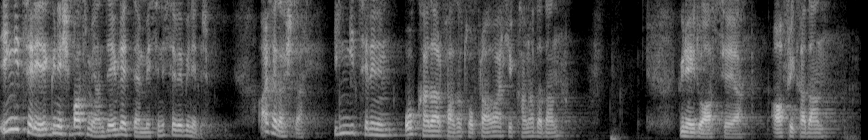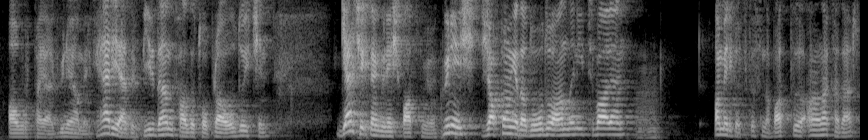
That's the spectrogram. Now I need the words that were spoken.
İngiltere'ye güneşi batmayan devlet denmesinin sebebi nedir? Arkadaşlar İngiltere'nin o kadar fazla toprağı var ki Kanada'dan Güneydoğu Asya'ya, Afrika'dan Avrupa'ya, Güney Amerika her yerde birden fazla toprağı olduğu için gerçekten güneş batmıyor. Güneş Japonya'da doğduğu andan itibaren Amerika kıtasında battığı ana kadar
